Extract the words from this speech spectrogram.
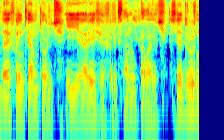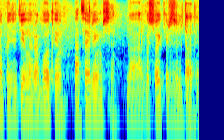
Чадаев Валентин Анатольевич и Арефьев Александр Николаевич. Все дружно, позитивно работаем, нацеливаемся на высокие результаты.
